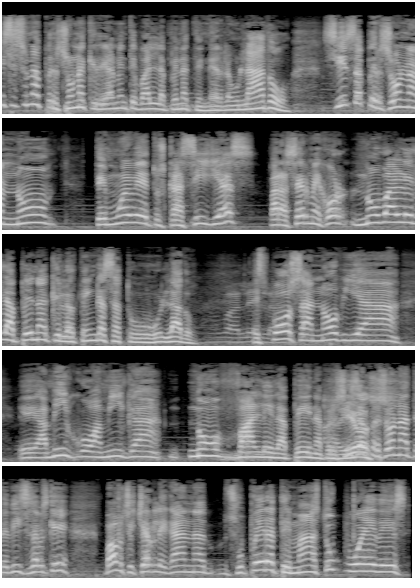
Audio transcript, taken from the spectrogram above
Esa es una persona que realmente vale la pena tenerla a un lado. Si esa persona no te mueve de tus casillas para ser mejor, no vale la pena que lo tengas a tu lado. Esposa, novia, eh, amigo, amiga, no vale la pena. Pero si esa persona te dice, ¿sabes qué? Vamos a echarle ganas, supérate más, tú puedes.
